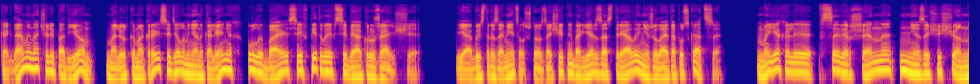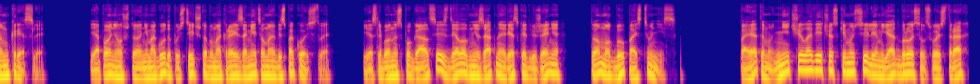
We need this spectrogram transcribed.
Когда мы начали подъем, малютка Макрей сидел у меня на коленях, улыбаясь и впитывая в себя окружающее. Я быстро заметил, что защитный барьер застрял и не желает опускаться. Мы ехали в совершенно незащищенном кресле. Я понял, что не могу допустить, чтобы Макрей заметил мое беспокойство. Если бы он испугался и сделал внезапное резкое движение, то мог бы упасть вниз. Поэтому нечеловеческим усилием я отбросил свой страх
